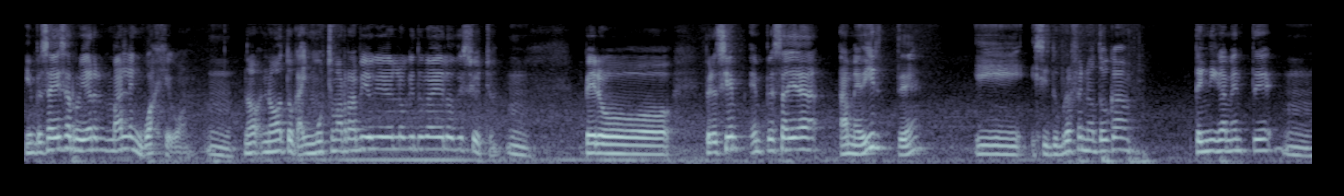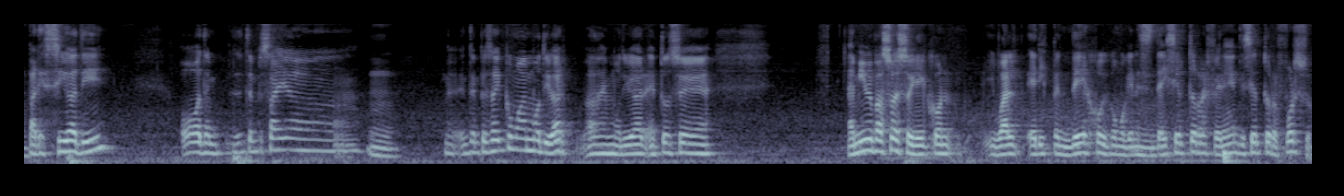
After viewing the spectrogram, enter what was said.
y empecé a desarrollar más lenguaje. Mm, No, no tocáis mucho más rápido que lo que tocáis a los 18. mm, Pero, pero sí em- empezáis a, a medirte y, y si tu profe no toca técnicamente Mm. parecido a ti, o te, te empezáis a... mm. Te empezáis como a desmotivar, a desmotivar. Entonces, a mí me pasó eso, que con igual eres pendejo y como que necesitáis cierto referente y cierto refuerzo.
